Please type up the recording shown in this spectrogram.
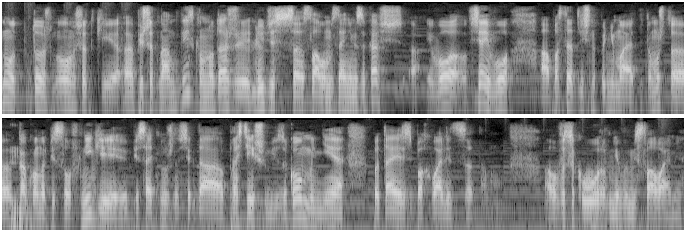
ну, тоже, ну, он все-таки uh, пишет на английском, но даже люди с слабым знанием языка, его, вся его uh, посты отлично понимают, потому что, как он описывал в книге, писать нужно всегда простейшим языком, не пытаясь бахвалиться там высокоуровневыми словами.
